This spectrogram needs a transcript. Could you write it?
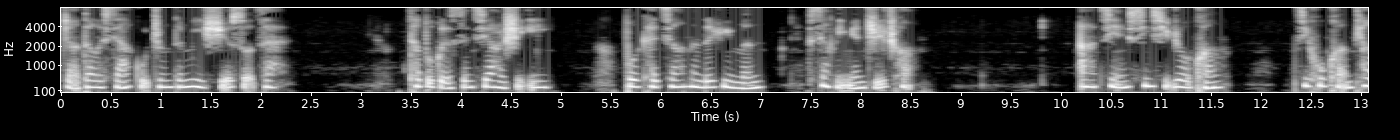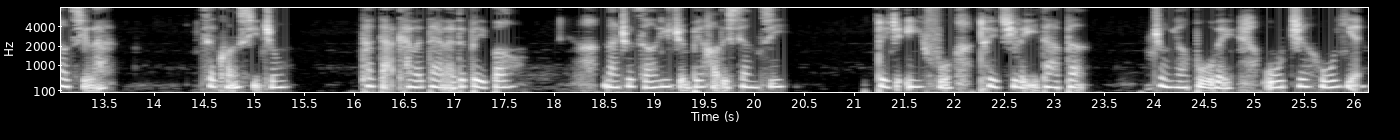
找到了峡谷中的蜜穴所在。他不管三七二十一。拨开娇嫩的玉门，向里面直闯。阿健欣喜若狂，几乎狂跳起来。在狂喜中，他打开了带来的背包，拿出早已准备好的相机，对着衣服褪去了一大半、重要部位无遮无掩、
